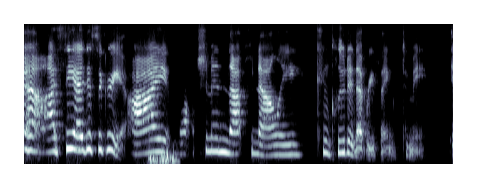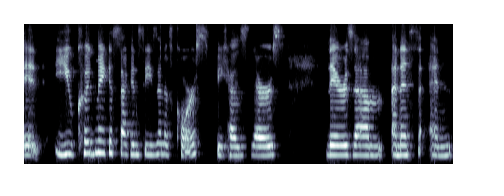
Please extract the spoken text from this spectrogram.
Uh, I see. I disagree. I Watchmen that finale concluded everything to me. It you could make a second season, of course, because there's there's um an an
